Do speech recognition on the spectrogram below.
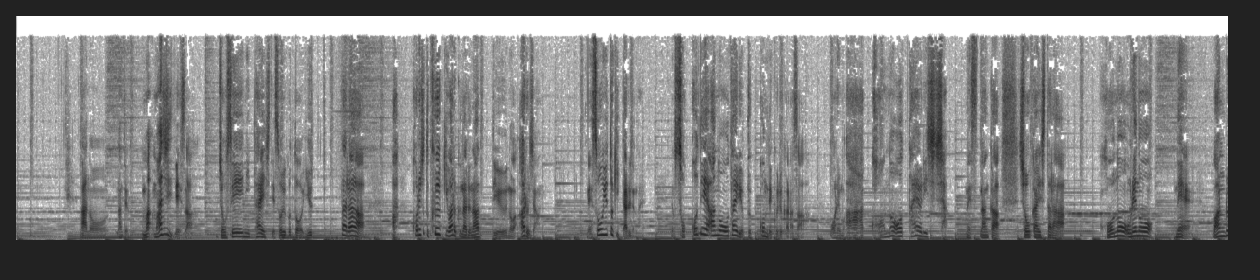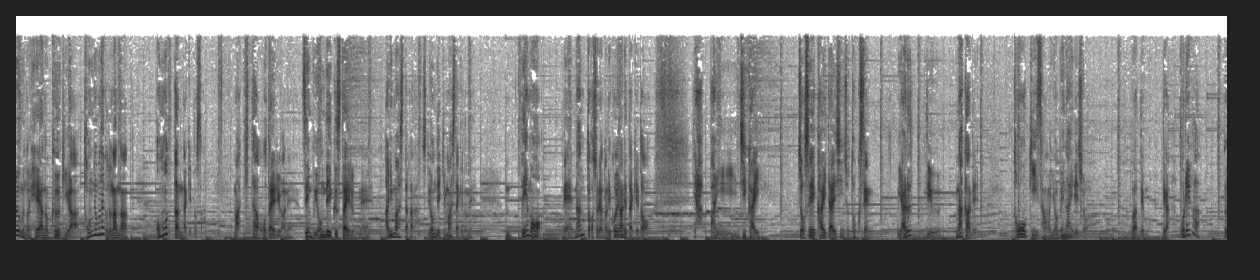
あの、なんていうの、ま、マジでさ、女性に対してそういうことを言ったら、あ、これちょっと空気悪くなるなっていうのはあるじゃん。ね、そういう時ってあるじゃない。でもそこであのお便りをぶっ込んでくるからさ、俺も、ああ、このお便りしゃ、ね、なんか、紹介したら、この俺の、ね、ワンルームの部屋の空気がとんでもないことになるなって思ったんだけどさ、まあ来たお便りはね、全部読んでいくスタイルね、ありましたから、ちょっと読んでいきましたけどね。でも、ね、なんとかそれは乗り越えられたけど、やっぱり次回、女性解体新書特選やるっていう中で、トーキーさんは呼べないでしょ。だってもう、てか、俺が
